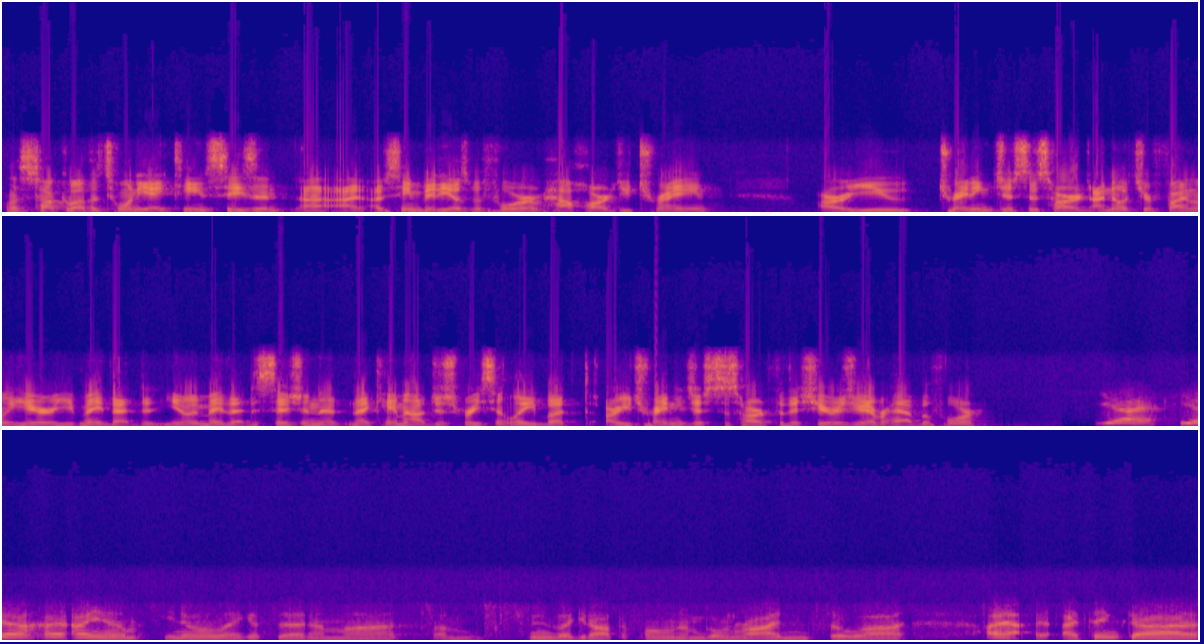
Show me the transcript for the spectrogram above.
Let's talk about the 2018 season. Uh, I, I've seen videos before of how hard you train. Are you training just as hard? I know it's your final year. You've made that you know made that decision, and that came out just recently. But are you training just as hard for this year as you ever have before? Yeah, yeah, I, I am. You know, like I said, I'm. Uh, I'm as soon as I get off the phone, I'm going riding. So uh, I I think uh,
